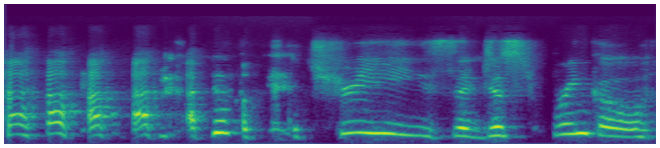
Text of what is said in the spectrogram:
trees that just sprinkle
